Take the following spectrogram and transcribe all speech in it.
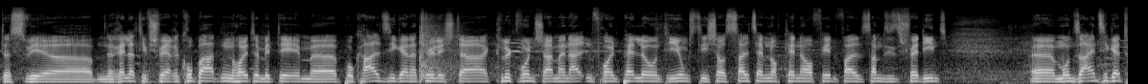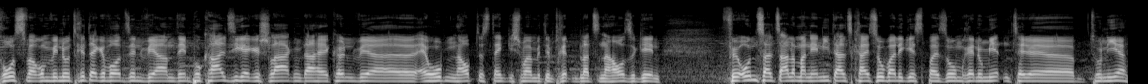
dass wir eine relativ schwere Gruppe hatten. Heute mit dem äh, Pokalsieger natürlich. Da Glückwunsch an meinen alten Freund Pelle und die Jungs, die ich aus Salzheim noch kenne. Auf jeden Fall, das haben sie sich verdient. Ähm, unser einziger Trost, warum wir nur Dritter geworden sind, wir haben den Pokalsieger geschlagen. Daher können wir äh, erhobenen Hauptes, denke ich mal, mit dem dritten Platz nach Hause gehen. Für uns als Alemannia als Kreisoberligist bei so einem renommierten äh, Turnier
